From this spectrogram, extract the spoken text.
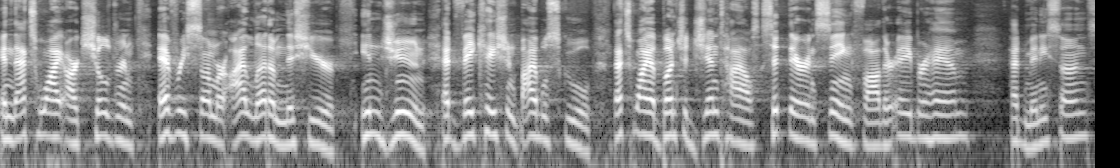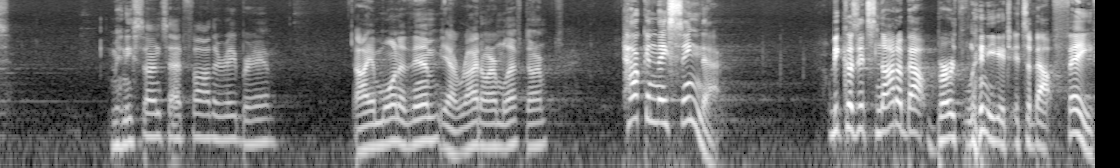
And that's why our children, every summer, I led them this year in June at Vacation Bible School. That's why a bunch of Gentiles sit there and sing, Father Abraham had many sons, Many sons had father Abraham. I am one of them. Yeah, right arm, left arm. How can they sing that? Because it's not about birth lineage, it's about faith.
